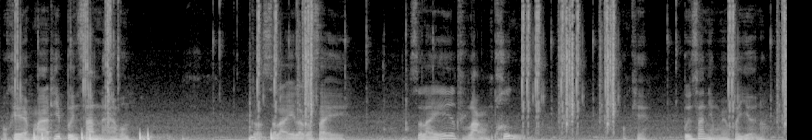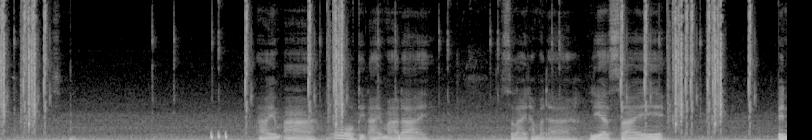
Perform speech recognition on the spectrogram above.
โอเค มาที่ปืนสั้นนะครับผม ก็สไลด์เราก็ใส่ สไลด์หลังพึ่ง โอเค ปืนสั้นยังไม่ค่อยเยอะเนาะ IMR โอ้ ติด IMR ได้ สไลด์ธรรมดา เรียไซส์เป็น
